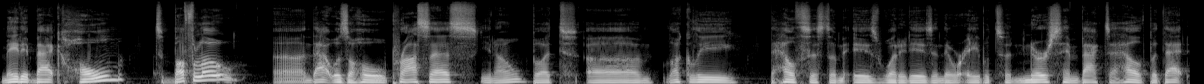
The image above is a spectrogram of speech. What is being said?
made it back home to Buffalo. Uh, and that was a whole process, you know, but um, luckily the health system is what it is and they were able to nurse him back to health. But that,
